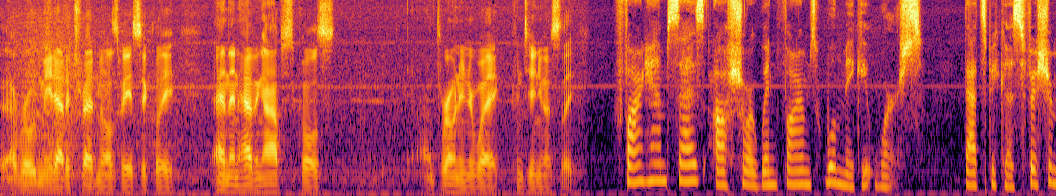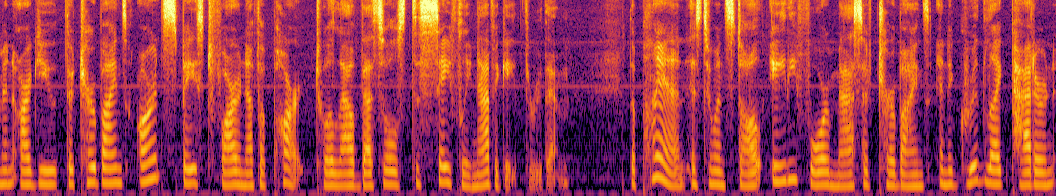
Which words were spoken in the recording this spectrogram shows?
a road made out of treadmills, basically, and then having obstacles thrown in your way continuously. Farnham says offshore wind farms will make it worse. That's because fishermen argue the turbines aren't spaced far enough apart to allow vessels to safely navigate through them. The plan is to install 84 massive turbines in a grid like pattern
